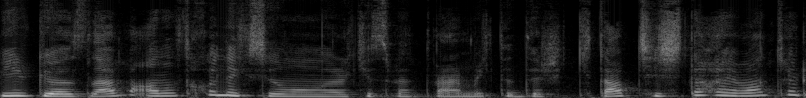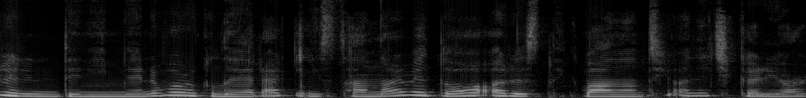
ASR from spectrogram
bir gözlem ve anlatı koleksiyonu olarak hizmet vermektedir. Kitap çeşitli hayvan türlerinin deneyimlerini vurgulayarak insanlar ve doğa arasındaki bağlantıyı öne çıkarıyor.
